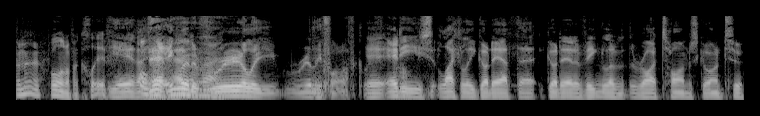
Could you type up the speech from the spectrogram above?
I know. Falling off a cliff. Yeah, they yeah, have, England haven't have they? really, really fallen off the Yeah, cliff. Eddie's luckily got out that got out of England at the right time. Has gone to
